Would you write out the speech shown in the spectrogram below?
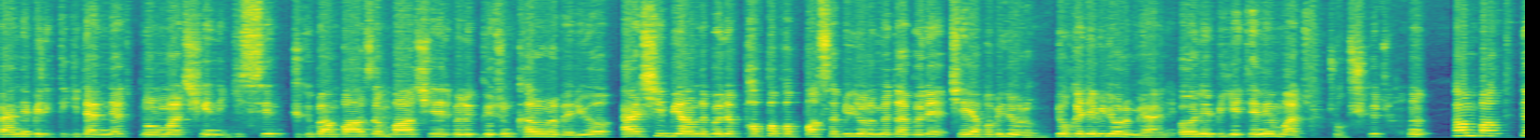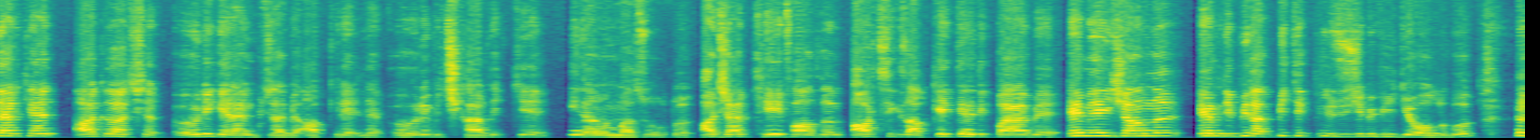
benle birlikte gidenler normal şeyine gitsin. Çünkü ben bazen bazı şeyleri böyle gözüm karara veriyor. Her şeyi bir anda böyle pap pap pap basabiliyorum ya da böyle şey yapabiliyorum. Yok edebiliyorum yani. Öyle bir yeteneğim var çok şükür. Tam baktık derken arkadaşlar öyle gelen güzel bir upgrade'le öyle bir çıkardık ki inanılmaz oldu. Acayip keyif aldım. Artı 8 upgrade denedik bayağı bir. Hem heyecanlı hem de bir, bir tık üzücü bir video oldu bu.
